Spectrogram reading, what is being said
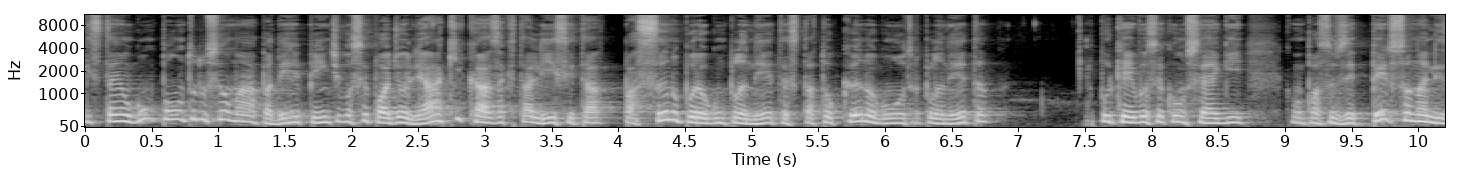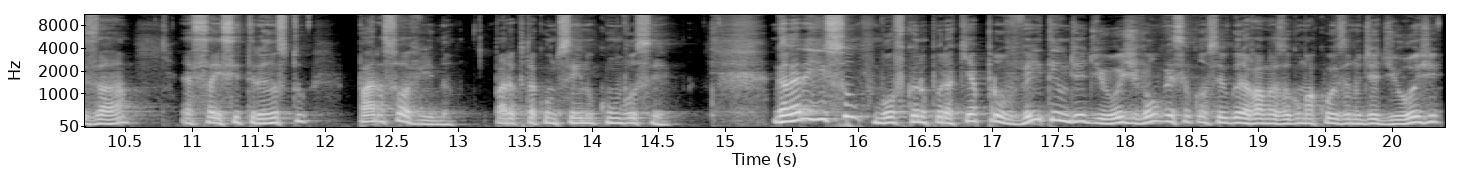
está em algum ponto do seu mapa. De repente, você pode olhar que casa que está ali, se está passando por algum planeta, se está tocando algum outro planeta, porque aí você consegue, como posso dizer, personalizar essa, esse trânsito para a sua vida, para o que está acontecendo com você. Galera, é isso. Vou ficando por aqui. Aproveitem o dia de hoje. Vamos ver se eu consigo gravar mais alguma coisa no dia de hoje.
